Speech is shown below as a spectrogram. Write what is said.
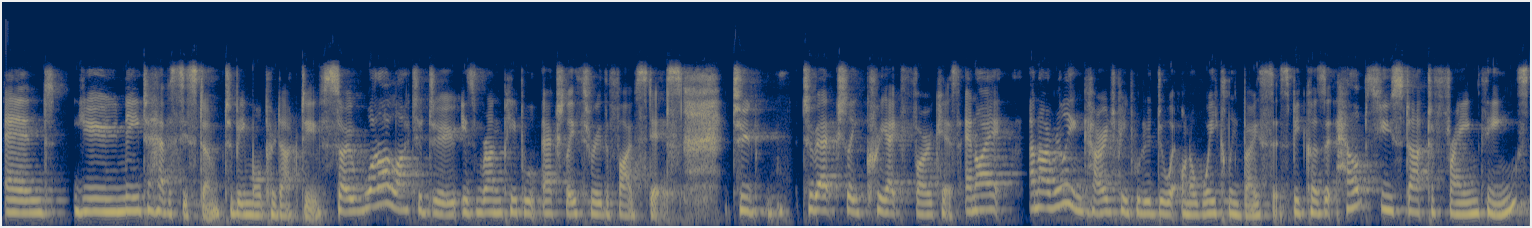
And you need to have a system to be more productive. So, what I like to do is run people actually through the five steps to, to actually create focus. And I and I really encourage people to do it on a weekly basis because it helps you start to frame things.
